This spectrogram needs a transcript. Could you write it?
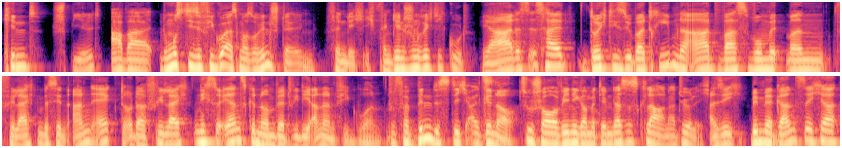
Kind spielt. Aber du musst diese Figur erstmal so hinstellen, finde ich. Ich finde den schon richtig gut. Ja, das ist halt durch diese übertriebene Art was, womit man vielleicht ein bisschen aneckt oder vielleicht nicht so ernst genommen wird wie die anderen Figuren. Du verbindest dich als Genau. Zuschauer weniger mit dem, das ist klar, natürlich. Also ich bin mir ganz sicher,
